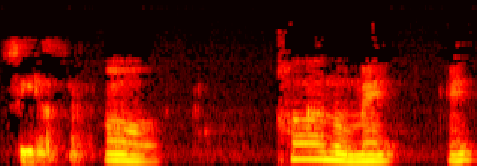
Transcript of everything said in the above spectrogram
杉浦さん。ああ川野め、え？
